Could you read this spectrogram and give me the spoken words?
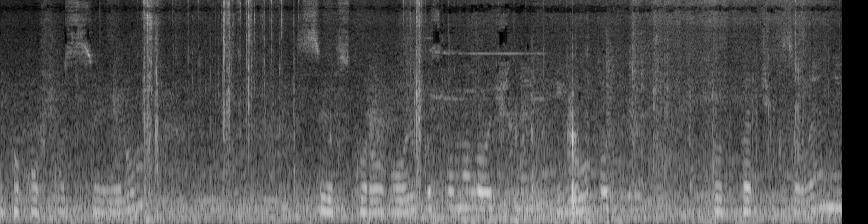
Упаковку сиру, сир з курагою кисломолочний, йогурт, тут перчик зелений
